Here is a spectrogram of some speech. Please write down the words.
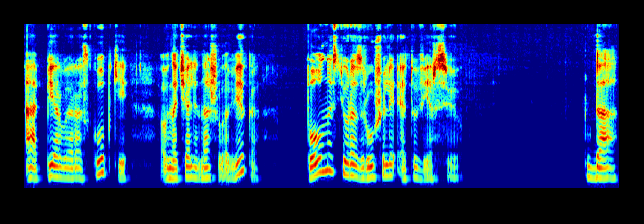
А первые раскопки в начале нашего века полностью разрушили эту версию. Да,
